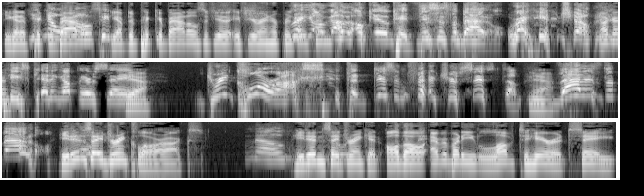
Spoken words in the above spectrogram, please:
you got to pick no, your no, battles. you have to pick your battles if you if you're in her position. oh, okay, okay, this is the battle right here, Joe. Okay. He's getting up there saying, Yeah, "Drink Clorox to disinfect your system." Yeah. that is the battle. he didn't know? say drink Clorox. no. He didn't say No. drink it. Although everybody loved to hear it say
